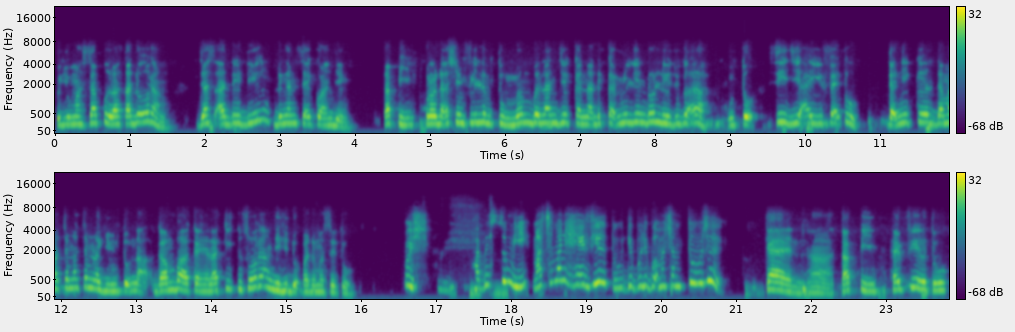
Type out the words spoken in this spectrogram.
pergi rumah siapa lah, tak ada orang. Just ada dia dengan seekor anjing. Tapi production filem tu membelanjakan nak dekat million dollar jugalah untuk CGI effect tu. Teknikal dan macam-macam lagi untuk nak gambarkan yang laki tu seorang je hidup pada masa tu. Wish. Wish. Habis tu Mi, macam mana Javier tu dia boleh buat macam tu je? Kan. Ha, tapi Javier tu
